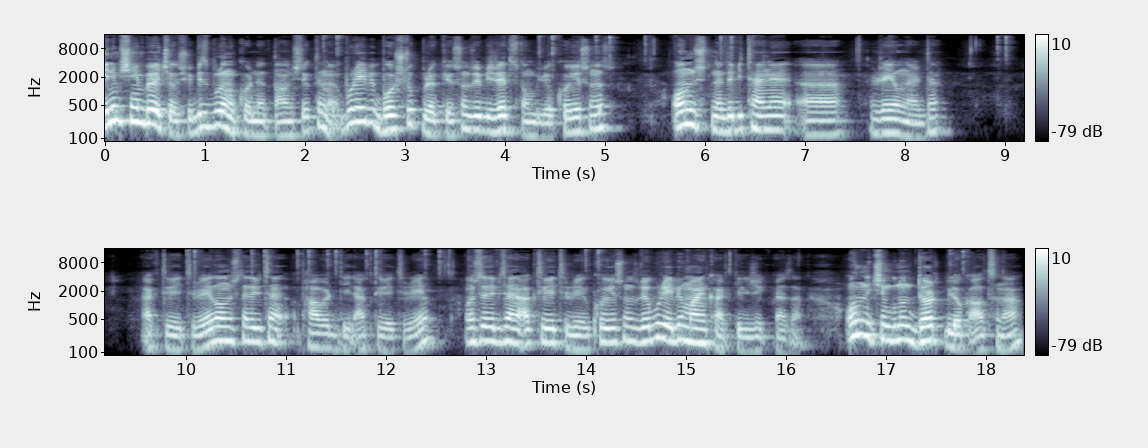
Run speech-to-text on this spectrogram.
Benim şeyim böyle çalışıyor. Biz buranın koordinatını almıştık değil mi? Buraya bir boşluk bırakıyorsunuz ve bir redstone bloğu koyuyorsunuz. Onun üstüne de bir tane uh, rail nerede? Activator rail. Onun üstüne de bir tane power değil activator rail. Onun üstüne de bir tane activator rail koyuyorsunuz ve buraya bir minecart gelecek birazdan. Onun için bunun 4 blok altına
